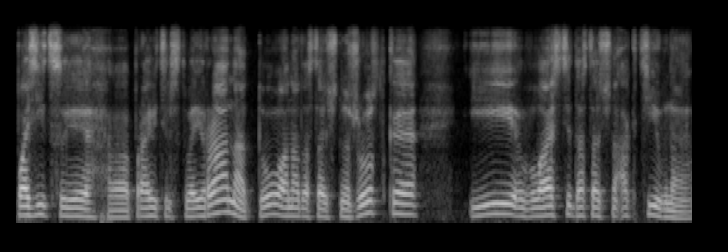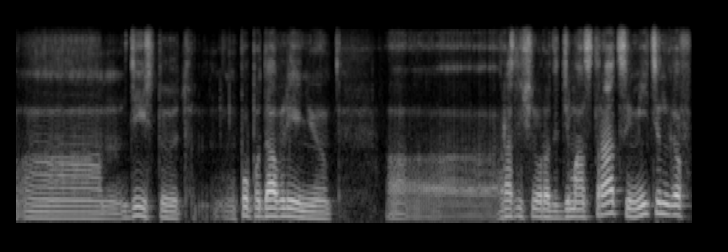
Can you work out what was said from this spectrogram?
позиции э, правительства Ирана, то она достаточно жесткая, и власти достаточно активно э, действуют по подавлению э, различного рода демонстраций, митингов.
